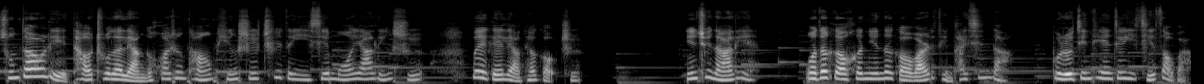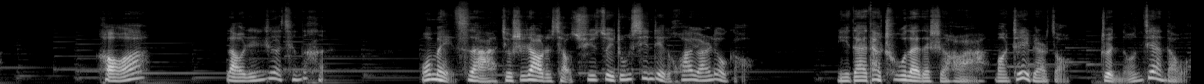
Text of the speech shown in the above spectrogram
从兜里掏出了两个花生糖，平时吃的一些磨牙零食，喂给两条狗吃。您去哪里？我的狗和您的狗玩的挺开心的，不如今天就一起走吧。好啊，老人热情的很。我每次啊，就是绕着小区最中心这个花园遛狗。你带它出来的时候啊，往这边走，准能见到我。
